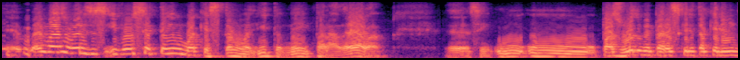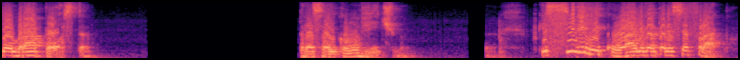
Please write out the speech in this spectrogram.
É, mais ou menos isso. E você tem uma questão ali também, paralela. É, assim, o, o, o Pazuello me parece que ele está querendo dobrar a aposta para sair como vítima. Porque se ele recuar, ele vai parecer fraco.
